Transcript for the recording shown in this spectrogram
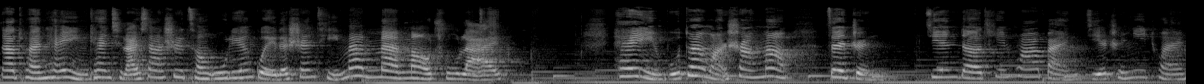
那团黑影看起来像是从无脸鬼的身体慢慢冒出来，黑影不断往上冒，在整。间的天花板结成一团，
